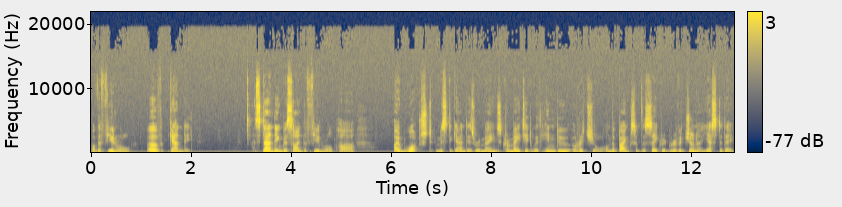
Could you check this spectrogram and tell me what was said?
of the funeral of Gandhi. Standing beside the funeral pyre, I watched Mr. Gandhi's remains cremated with Hindu ritual on the banks of the sacred river Jumna yesterday.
